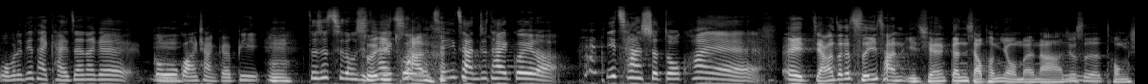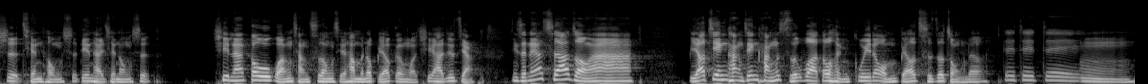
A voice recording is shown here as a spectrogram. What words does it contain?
我们的电台开在那个购物广场隔壁，嗯，这是吃东西太贵了，餐吃一餐就太贵了，一餐十多块哎。哎，讲到这个吃一餐，以前跟小朋友们啊，嗯就是同事、前同事、电台前同事，去那购物广场吃东西，他们都不要跟我去，他就讲你真的要吃那种啊，比较健康健康的食物啊，都很贵的，我们不要吃这种的。对对对，嗯，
